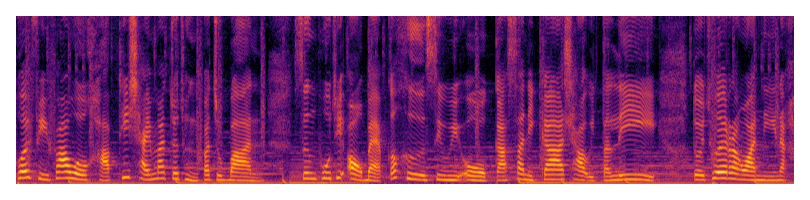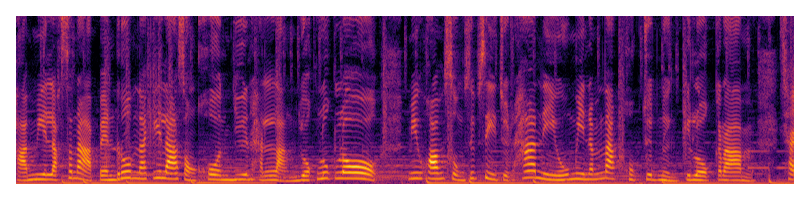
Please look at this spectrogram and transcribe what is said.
ถ้วยฟีฟ่าเวิลด์คัพที่ใช้มาจนถึงปัจจุบัน ซึ่งผู้ที่ออกแบบก็คือซิวิโอกัสซานิกาชาวอิตาลี โดยถ้วยรางวัลนี้นะคะ มีลักษณะเป็นรูปนักกีฬาสองคนยืนหันหลังยกลูกโลก มีความสูง 14.5 นิ้ว มีน้ำหนัก 6.1 กิโลกรัม ใช้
